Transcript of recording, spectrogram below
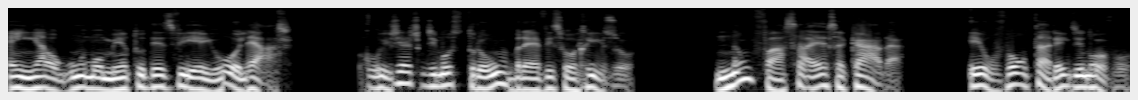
em algum momento desviei o olhar. Ruigerd mostrou um breve sorriso. Não faça essa cara. Eu voltarei de novo.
